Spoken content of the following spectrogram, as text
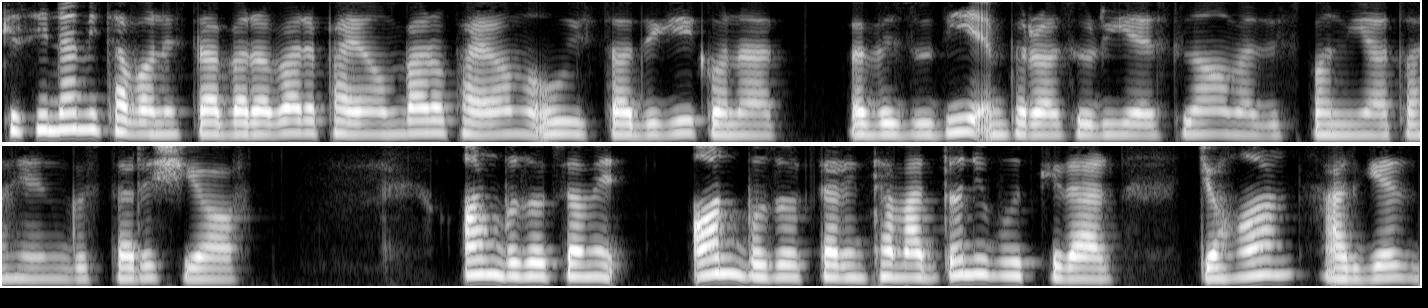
کسی نمی توانست در برابر پیامبر و پیام او ایستادگی کند. و به زودی امپراتوری اسلام از اسپانیا تا هند گسترش یافت. آن, آن بزرگترین تمدنی بود که در جهان هرگز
